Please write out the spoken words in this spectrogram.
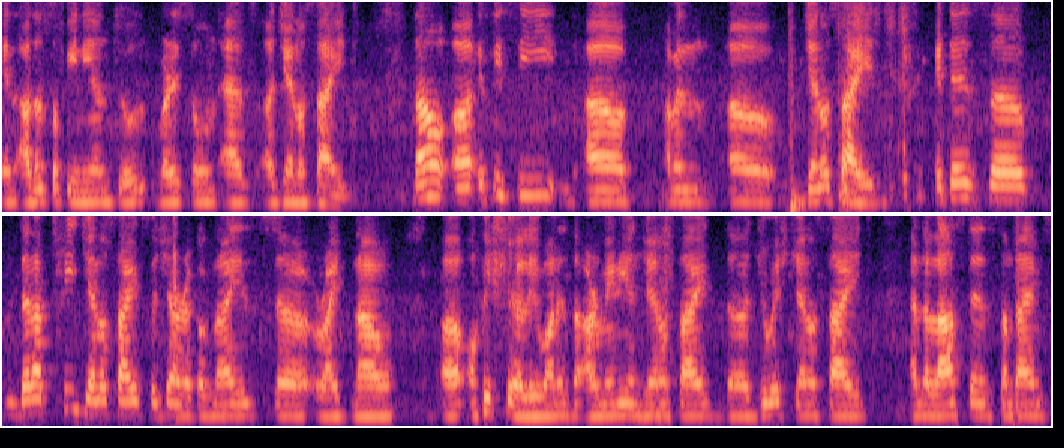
in others' opinion too, very soon as a genocide. Now, if we see, I mean, uh, genocide, it is uh, there are three genocides which are recognized uh, right now officially. One is the Armenian genocide, the Jewish genocide, and the last is sometimes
